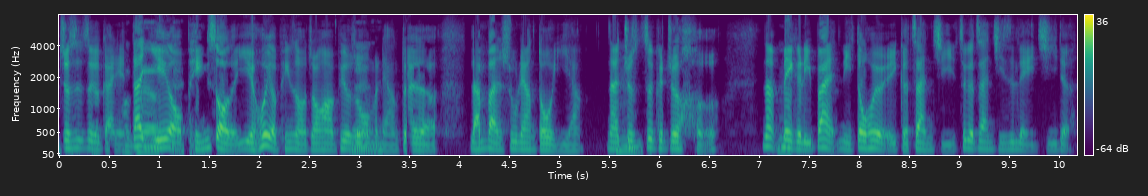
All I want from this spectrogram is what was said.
就是这个概念。但也有平手的，也会有平手状况。譬如说我们两队的篮板数量都一样，那就是这个就和。那每个礼拜你都会有一个战绩，这个战绩是累积的。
